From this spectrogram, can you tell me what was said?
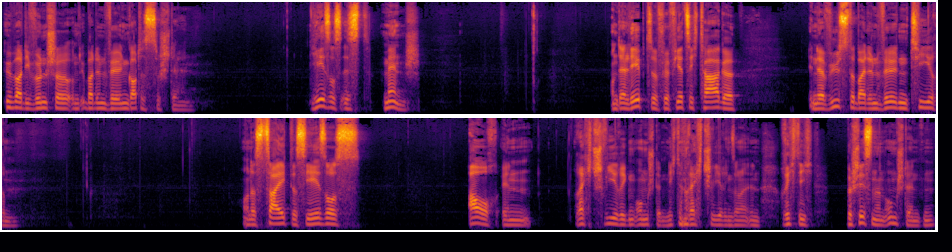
über die Wünsche und über den Willen Gottes zu stellen. Jesus ist Mensch. Und er lebte für 40 Tage in der Wüste bei den wilden Tieren. Und das zeigt, dass Jesus auch in recht schwierigen Umständen, nicht in recht schwierigen, sondern in richtig beschissenen Umständen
